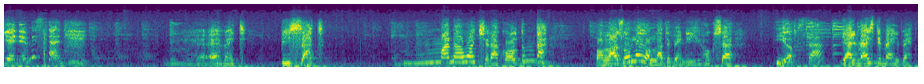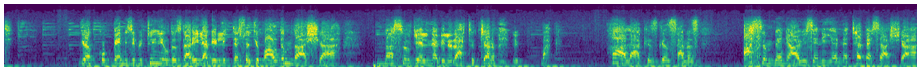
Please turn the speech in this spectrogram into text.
Gene mi sen? Evet, bizzat. Manava çırak oldum da... ...vallahi zorla yolladı beni, yoksa Yoksa? gelmezdim elbet. Gök kubbenizi bütün yıldızlarıyla birlikte söküp aldım da aşağı. Nasıl gelinebilir artık canım? E, Bak, hala kızgınsanız... ...asın beni avizenin yerine tepesi aşağı.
